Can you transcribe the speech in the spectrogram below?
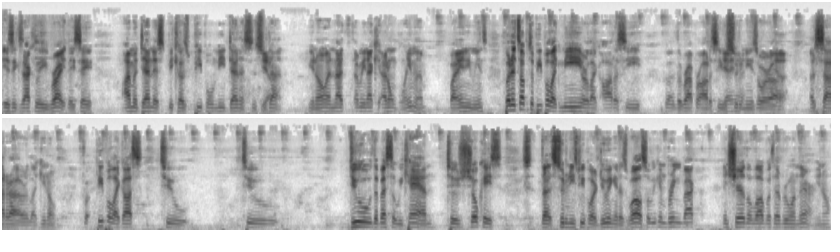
is exactly right. They say, "I'm a dentist because people need dentists in Yeah. Sudan." You know, and that I mean, I, I don't blame them by any means, but it's up to people like me or like Oddisee, uh, the rapper Oddisee, Yeah, yeah. Sudanese, or uh, Yeah. Alsarah, or like you know, for people like us to to do the best that we can to showcase that Sudanese people are doing it as well, so we can bring back and share the love with everyone there. You know.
